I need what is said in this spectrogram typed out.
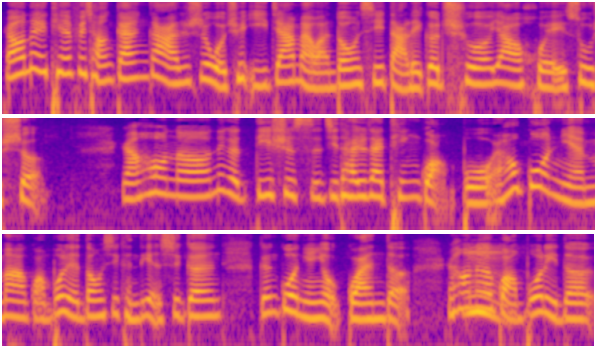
然后那天非常尴尬，就是我去宜家买完东西，打了一个车要回宿舍。然后呢，那个的士司机他就在听广播，然后过年嘛，广播里的东西肯定也是跟跟过年有关的。然后那个广播里的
